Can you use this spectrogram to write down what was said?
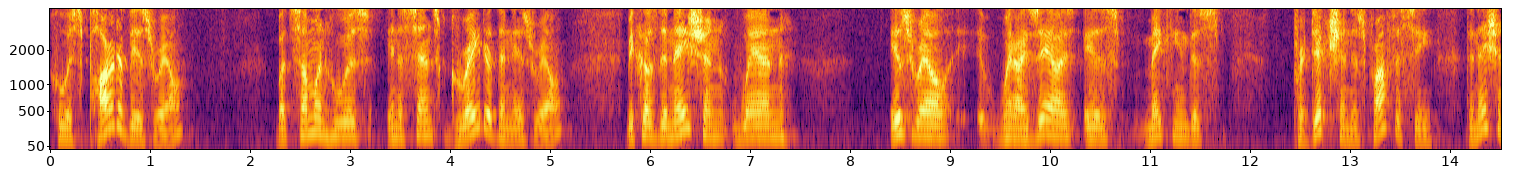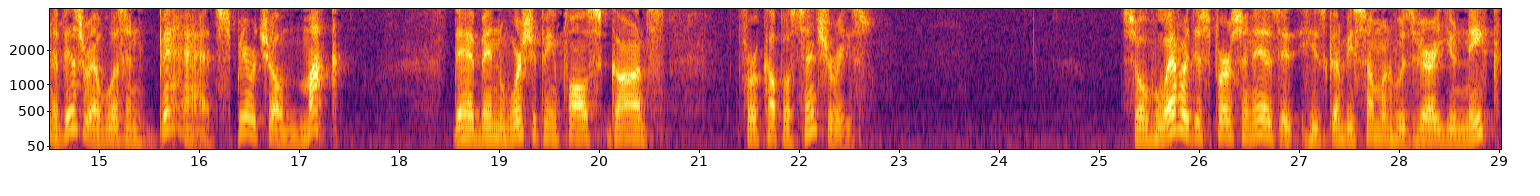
who is part of Israel, but someone who is, in a sense, greater than Israel, because the nation, when Israel, when Isaiah is making this prediction, this prophecy, the nation of Israel was in bad spiritual muck. They had been worshiping false gods for a couple of centuries. So, whoever this person is, it, he's going to be someone who is very unique.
